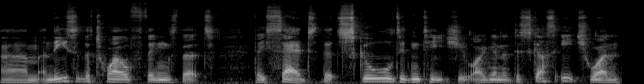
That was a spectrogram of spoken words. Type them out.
Um, and these are the twelve things that they said that school didn't teach you. I'm going to discuss each one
